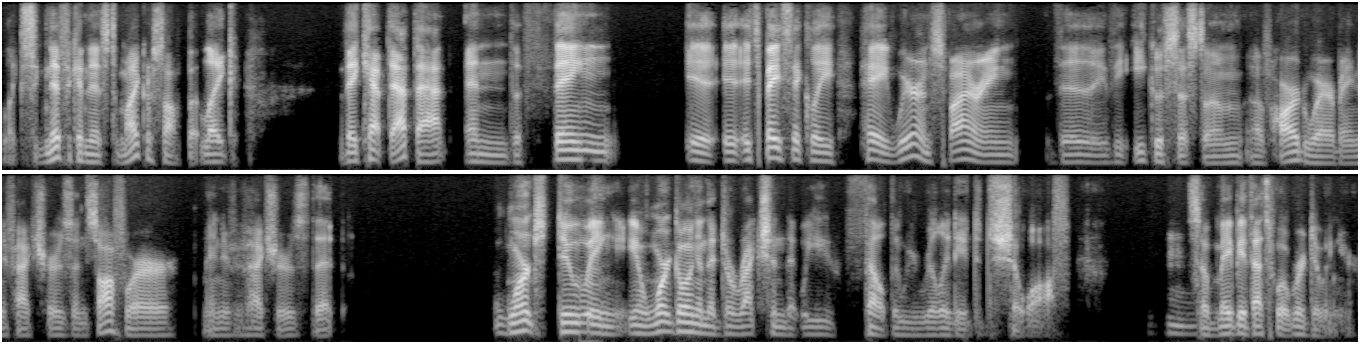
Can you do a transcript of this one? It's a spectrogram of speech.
like significant it is to Microsoft, but like they kept at that, and the thing, it, it's basically, hey, we're inspiring the the ecosystem of hardware manufacturers and software manufacturers that weren't doing, you know, weren't going in the direction that we felt that we really needed to show off. So maybe that's what we're doing here.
